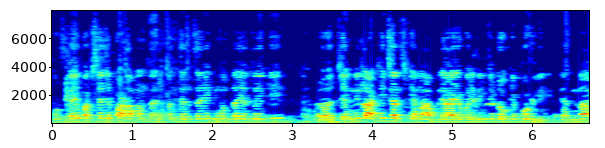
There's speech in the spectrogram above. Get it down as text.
कुठल्याही पक्षाचे पाडा म्हणतायत पण त्यांचा एक मुद्दा येतोय की ज्यांनी लाठीचार्ज केला आपल्या आई बहिणींची डोकी फोडली त्यांना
